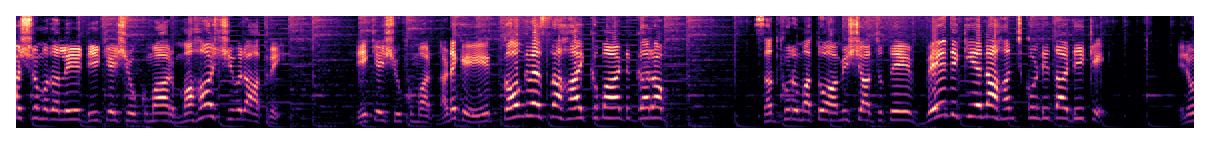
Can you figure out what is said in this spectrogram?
ಆಶ್ರಮದಲ್ಲಿ ಡಿಕೆ ಶಿವಕುಮಾರ್ ಮಹಾಶಿವರಾತ್ರಿ. ಡಿಕೆ ಶಿವಕುಮಾರ್ ನಡೆಗೆ ಕಾಂಗ್ರೆಸ್ ಹೈಕಮಾಂಡ್ ಗರಂ. ಸದ್ಗುರು ಮತ್ತು ಅಮಿತ್ ಶಾ ಜೊತೆ ವೇದಿಕೆಯನ್ನ ಹಂಚಿಕೊಂಡಿದ್ದ ಡಿಕೆ ಇನ್ನು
